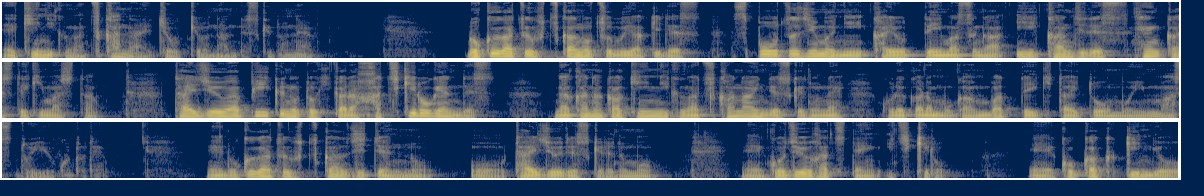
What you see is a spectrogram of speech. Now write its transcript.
筋肉がつかない状況なんですけどね。6月2日のつぶやきです。スポーツジムに通っていますがいい感じです。変化してきました。体重はピークの時から8キロ減です。なかなか筋肉がつかないんですけどね。これからも頑張っていきたいと思います。ということで、え、6月2日時点の体重ですけれども、えー、58.1キロ、骨格筋量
